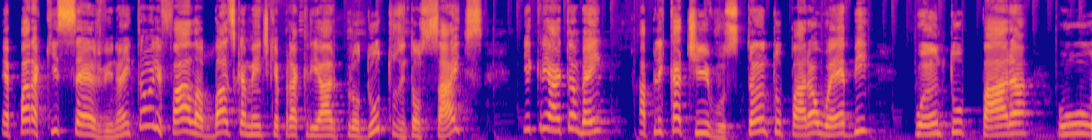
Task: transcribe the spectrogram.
é para que serve, né? Então ele fala basicamente que é para criar produtos, então sites, e criar também aplicativos, tanto para web quanto para o,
